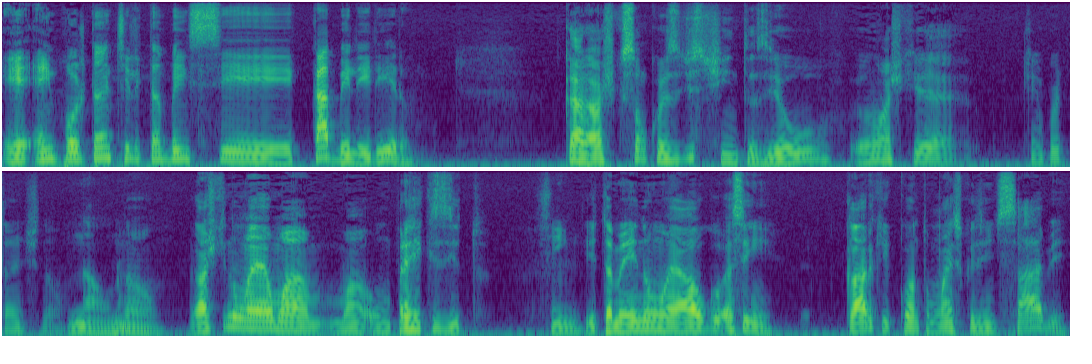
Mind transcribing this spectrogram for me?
é, é importante ele também ser cabeleireiro? Cara, eu acho que são coisas distintas. Eu, eu não acho que é, que é importante, não. Não, né? Não. Eu acho que não é uma, uma- um pré-requisito. Sim. E também não é algo, assim, claro que quanto mais coisa a gente sabe,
